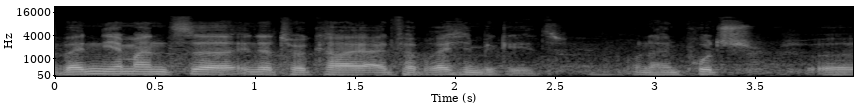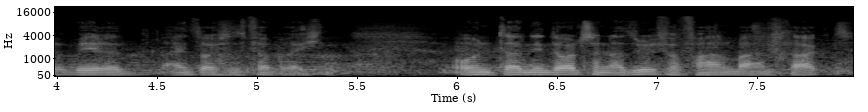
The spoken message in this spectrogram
Wenn jemand äh, in der Türkei ein Verbrechen begeht und ein Putsch äh, wäre ein solches Verbrechen und dann in Deutschland Asylverfahren beantragt,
